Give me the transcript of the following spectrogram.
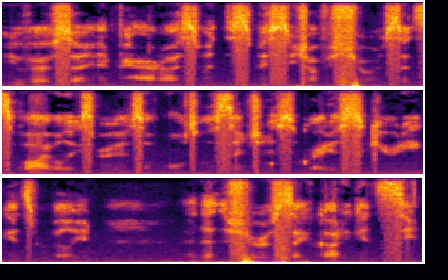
Uversa, and Paradise went this message of assurance that survival experience of mortal ascension is the greatest security against rebellion, and that the surest safeguard against sin.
